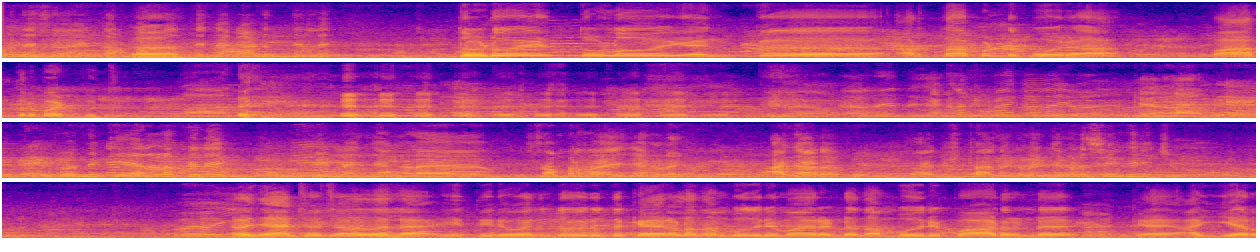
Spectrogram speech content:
പ്രദേശം. ധർമ്മസ്ഥലത്തിന്റെ ഒക്കെ അടുത്തുള്ള തുളു തുളു എനിക്ക് അർത്ഥാപ്പുണ്ട് പോരാ. പാത്രം പഠിപ്പിച്ചു. അതെ. കുറേ കാലമായി കേരള ഇതൊന്ന് കേരളത്തിലെ പിന്നെ ഞങ്ങളെ സമ്പ്രദായം ഞങ്ങൾ ആചാര അനുഷ്ഠാനങ്ങൾ ഞങ്ങൾ സ്വീകരിച്ചു. അല്ല ഞാൻ ചോദിച്ചത് അതല്ല. ഈ തിരുവനന്തപുരത്ത് കേരള നമ്പൂതിരിമാരുണ്ട് നമ്പൂതിരി പാടുണ്ട് അയ്യർ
